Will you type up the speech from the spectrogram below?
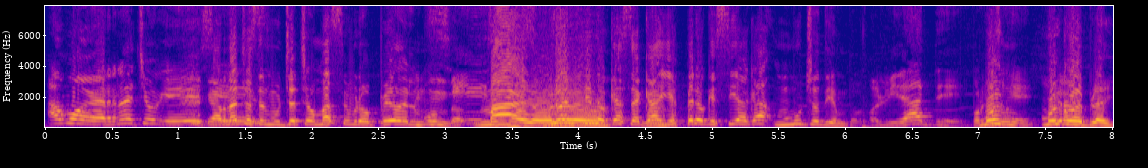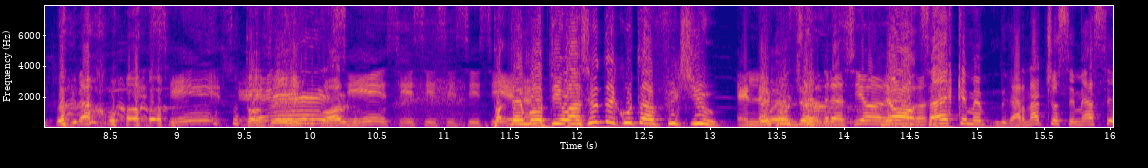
Amo a Garnacho que es. Garnacho es el muchacho más europeo del mundo. Sí, Mal, No boludo. entiendo qué hace acá y espero que siga acá mucho tiempo. Olvídate. Porque Muy, muy Coldplay. Gran jugador. Sí, sí, Entonces, jugador- sí, sí, sí, sí, sí, sí. Pa- En De la- motivación te escucha Fix You. En la concentración. en No, ¿sabes qué? Me- Garnacho se me hace.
